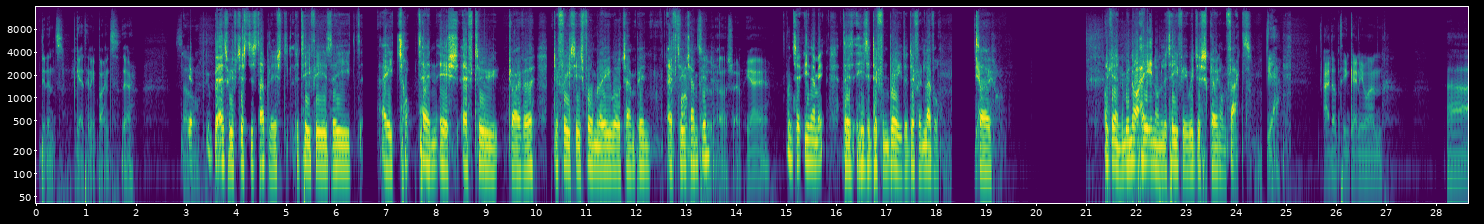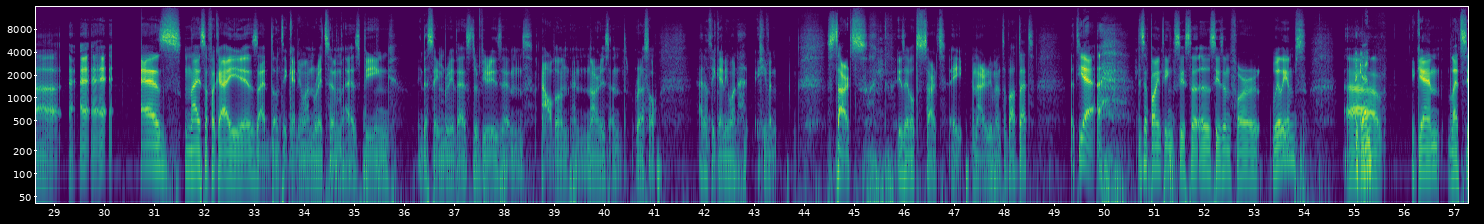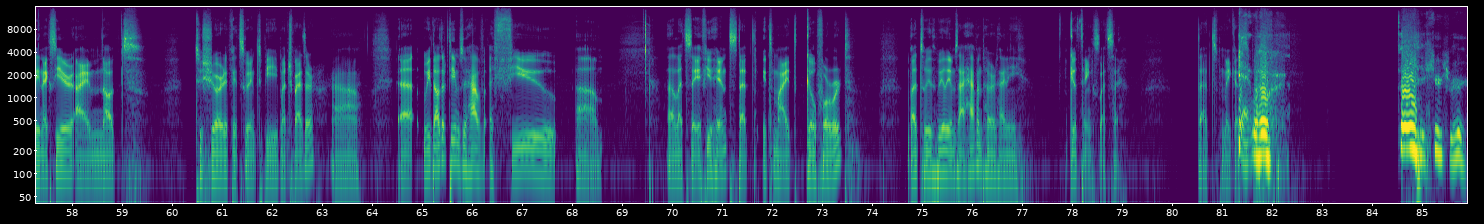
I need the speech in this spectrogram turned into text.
didn't get any points there. So Yep. But as we've just established, Latifi is a a top ten ish F two driver. De Vries is Formula E world champion, F two champion. two, uh, sure. Yeah, yeah. And so, you know, I mean, he's a different breed, a different level. Yeah. So again, we're not hating on Latifi. We're just going on facts. Yeah. I don't think anyone uh a- a- a- as nice of a guy he is, I don't think anyone rates him as being in the same breed as De Vries and Albon and Norris and Russell. I don't think anyone even starts is able to start a an argument about that. But yeah, disappointing season, uh, season for Williams. Uh, Again? again, let's see next year. I'm not too sure if it's going to be much better. Uh, uh, with other teams we have a few, um, uh, let's say, a few hints that it might go forward. But with Williams, I haven't heard any good things, let's say, that make us. Yeah, well. Uh, me.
